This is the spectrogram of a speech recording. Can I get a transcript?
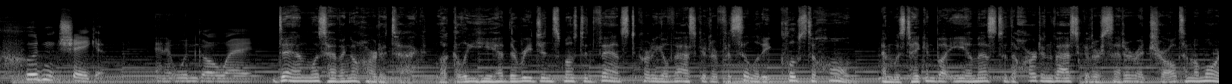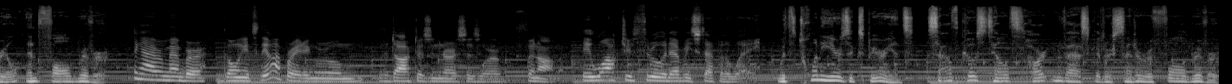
couldn't shake it and it wouldn't go away. Dan was having a heart attack. Luckily, he had the region's most advanced cardiovascular facility close to home and was taken by EMS to the Heart and Vascular Center at Charlton Memorial and Fall River. I remember going into the operating room, the doctors and nurses were phenomenal. They walked you through it every step of the way. With 20 years' experience, Southcoast Health's Heart and Vascular Center of Fall River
